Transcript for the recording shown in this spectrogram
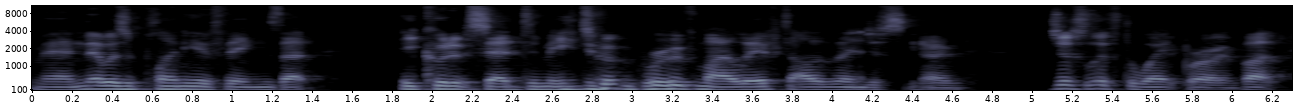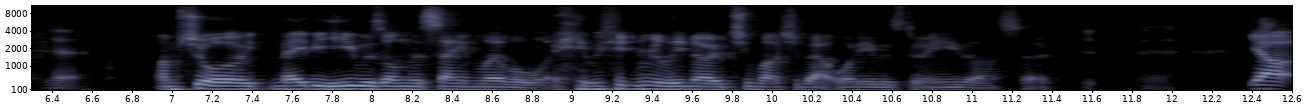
man, there was plenty of things that he could have said to me to improve my lift, other than just you know, just lift the weight, bro. But Yeah. I'm sure maybe he was on the same level. He didn't really know too much about what he was doing either. So Yeah,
